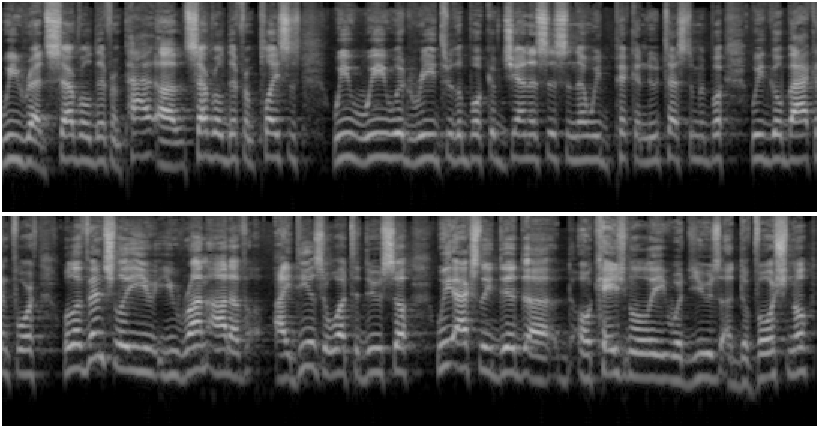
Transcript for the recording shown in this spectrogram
We read several different, uh, several different places. We, we would read through the book of Genesis and then we'd pick a New Testament book. We'd go back and forth. Well, eventually you, you run out of ideas of what to do. So we actually did uh, occasionally would use a devotional.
